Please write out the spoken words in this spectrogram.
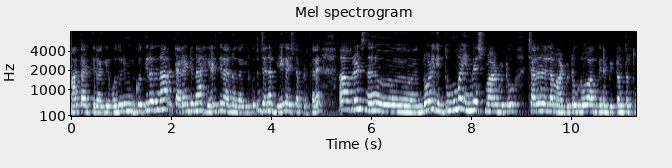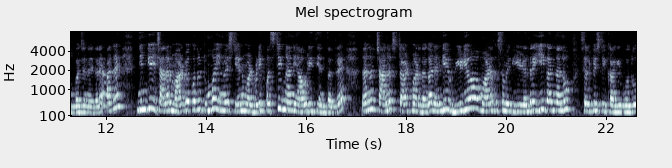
ಮಾತಾಡ್ತೀರಾಗಿರ್ಬೋದು ನಿಮಗೆ ಗೊತ್ತಿರೋದನ್ನ ಟ್ಯಾಲೆಂಟನ್ನ ಹೇಳ್ತೀರಾ ಅನ್ನೋದಾಗಿರ್ಬೋದು, ಜನ ಬೇಗ ಇಷ್ಟಪಡ್ತಾರೆ. ಫ್ರೆಂಡ್ಸ್ ನಾನು ನೋಡಿದ್ದೀನಿ ತುಂಬ ಇನ್ವೆಸ್ಟ್ ಮಾಡಿಬಿಟ್ಟು ಚಾನಲ್ ಎಲ್ಲ ಮಾಡಿಬಿಟ್ಟು ಗ್ರೋ ಆಗದೇನೆ ಬಿಟ್ಟಂಥವ್ರು ತುಂಬ ಜನ ಇದ್ದಾರೆ. ಆದರೆ ನಿಮಗೆ ಈ ಚಾನಲ್ ಮಾಡಬೇಕು ಅಂದರೆ ತುಂಬ ಇನ್ವೆಸ್ಟ್ ಏನು ಮಾಡಬೇಡಿ. ಫಸ್ಟಿಗೆ ನಾನು ಯಾವ ರೀತಿ ಅಂತಂದರೆ, ನಾನು ಚಾನಲ್ ಸ್ಟಾರ್ಟ್ ಮಾಡಿದಾಗ ನನಗೆ ವಿಡಿಯೋ ಮಾಡೋದಕ್ಕೆ ಸಮೇತ ಅಂದ್ರೆ ಈಗ ನಾನು ಸೆಲ್ಫಿ ಸ್ಟಿಕ್ ಆಗಿರ್ಬೋದು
